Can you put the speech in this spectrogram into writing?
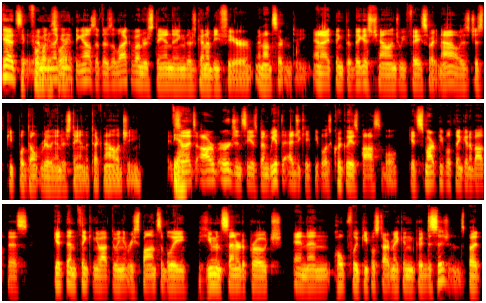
Yeah, it's, I mean, like worth. anything else, if there's a lack of understanding, there's going to be fear and uncertainty. And I think the biggest challenge we face right now is just people don't really understand the technology. Yeah. So that's our urgency has been we have to educate people as quickly as possible, get smart people thinking about this, get them thinking about doing it responsibly, the human centered approach, and then hopefully people start making good decisions. But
